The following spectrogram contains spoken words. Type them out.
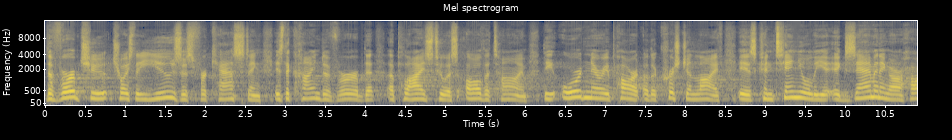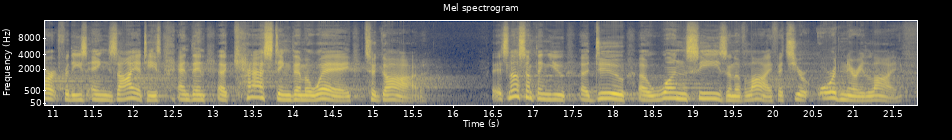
The verb cho- choice that he uses for casting is the kind of verb that applies to us all the time. The ordinary part of the Christian life is continually examining our heart for these anxieties and then uh, casting them away to God. It's not something you uh, do uh, one season of life, it's your ordinary life.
